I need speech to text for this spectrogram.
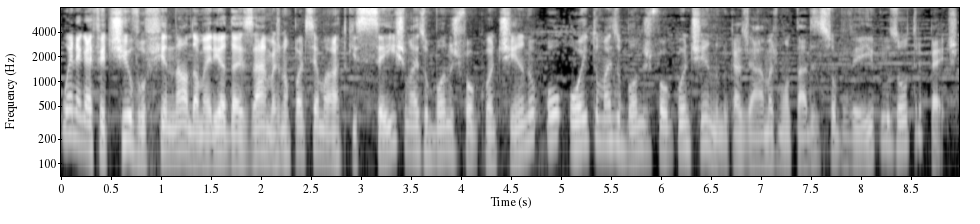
O NH efetivo final da maioria das armas não pode ser maior do que 6 mais o bônus de fogo contínuo ou 8 mais o bônus de fogo contínuo, no caso de armas montadas sobre veículos ou tripés.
